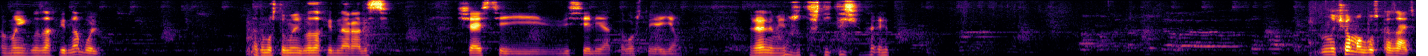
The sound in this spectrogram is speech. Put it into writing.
В моих глазах видна боль. Потому что в моих глазах видна радость, счастье и веселье от того, что я ем. Реально меня уже тошнить начинает. Ну, что могу сказать?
